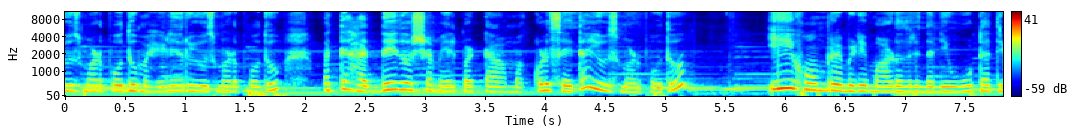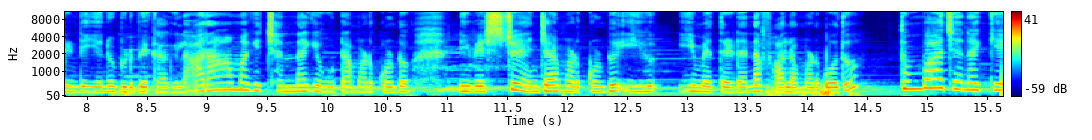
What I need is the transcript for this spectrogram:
ಯೂಸ್ ಮಾಡ್ಬೋದು, ಮಹಿಳೆಯರು ಯೂಸ್ ಮಾಡ್ಬೋದು, ಮತ್ತು ಹದಿನೈದು ವರ್ಷ ಮೇಲ್ಪಟ್ಟ ಮಕ್ಕಳು ಸಹಿತ ಯೂಸ್ ಮಾಡ್ಬೋದು. ಈ ಹೋಮ್ ರೆಮಿಡಿ ಮಾಡೋದ್ರಿಂದ ನೀವು ಊಟ, ತಿಂಡಿ ಏನೂ ಬಿಡಬೇಕಾಗಿಲ್ಲ. ಆರಾಮಾಗಿ ಚೆನ್ನಾಗಿ ಊಟ ಮಾಡಿಕೊಂಡು, ನೀವೆಷ್ಟು ಎಂಜಾಯ್ ಮಾಡಿಕೊಂಡು ಈ ಈ ಮೆಥಡನ್ನು ಫಾಲೋ ಮಾಡ್ಬೋದು. ತುಂಬ ಜನಕ್ಕೆ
